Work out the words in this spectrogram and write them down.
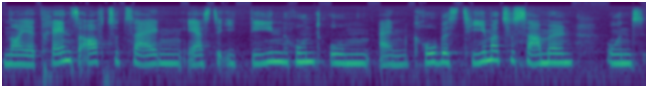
neue Trends aufzuzeigen, erste Ideen rund um ein grobes Thema zu sammeln und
